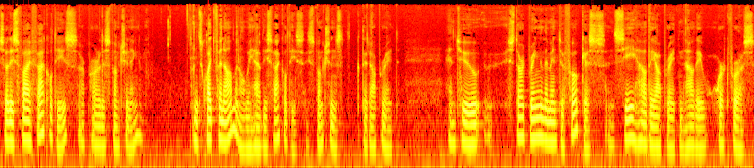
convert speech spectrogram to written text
So these five faculties are part of this functioning. And it's quite phenomenal we have these faculties, these functions that operate. And to start bringing them into focus and see how they operate and how they work for us.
